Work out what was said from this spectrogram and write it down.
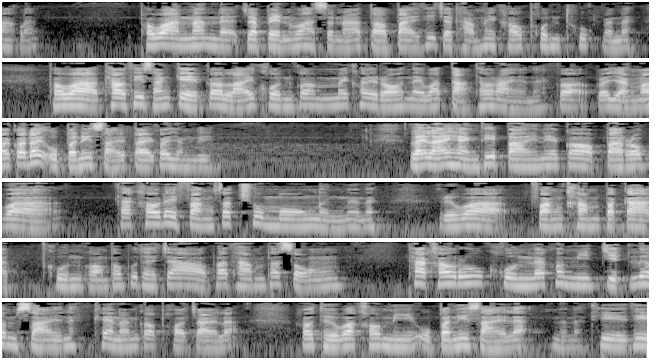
มากแล้ว เพราะว่านั่นแหละจะเป็นวาสนาต่อไปที่จะทำให้เขาพ้นทุกข์กันนะ เพราะว่าเท่าที่สังเกตก็หลายคนก็ไม่ค่อยร้อนในวัฏฏะเท่าไหร่นะก็ก็อย่างน้อยก็ได้อุปนิสัยไปก็ยังดี หลาย ๆ แห่งที่ไปเนี่ยก็ปารบว่าถ้าเขาได้ฟังสักชั่วโมงหนึ่งเนี่ยนะหรือว่าฟังคำประกาศคุณของพระพุทธเจ้า พระธรรมพระสงฆ์ถ้าเขารู้คุณแล้วเขามีจิตเลื่อมใสนะแค่นั้นก็พอใจล้วเขาถือว่าเขามีอุปนิสัยแล้วนะนะที่ที่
